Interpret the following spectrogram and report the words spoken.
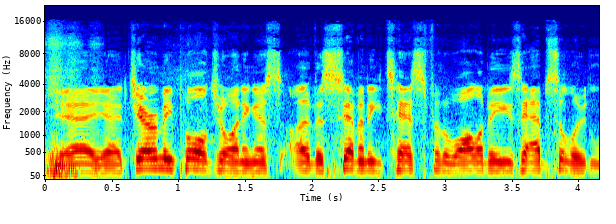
Yeah, yeah. Jeremy Paul joining us over 70 tests for the Wallabies. Absolute legend.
